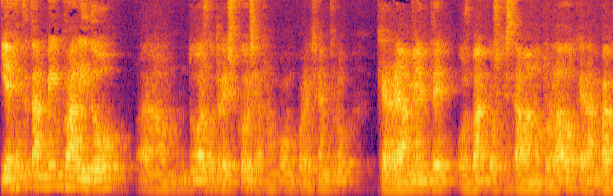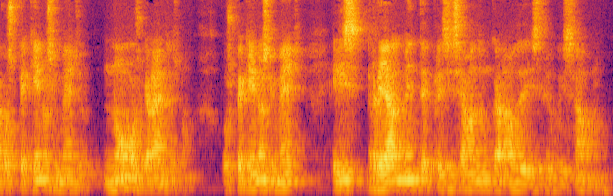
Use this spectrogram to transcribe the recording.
e a gente também validou um, duas ou três coisas, como por exemplo, que realmente os bancos que estavam no outro lado, que eram bancos pequenos e médios, não os grandes, não? os pequenos e médios, eles realmente precisavam de um canal de distribuição. Não?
